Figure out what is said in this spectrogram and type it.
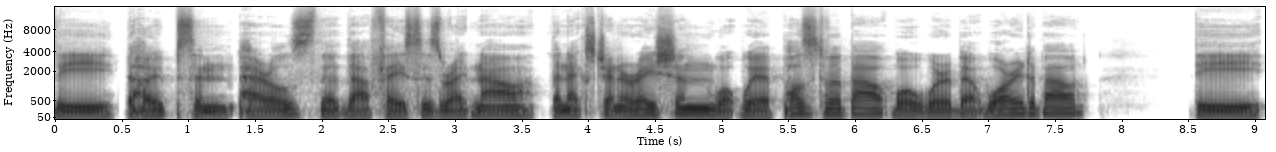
the, the hopes and perils that that faces right now, the next generation, what we're positive about, what we're a bit worried about, the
